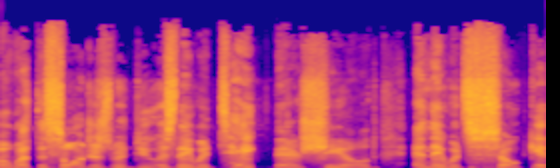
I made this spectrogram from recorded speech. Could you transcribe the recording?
But what the soldiers would do is they would take their shield and they would soak it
